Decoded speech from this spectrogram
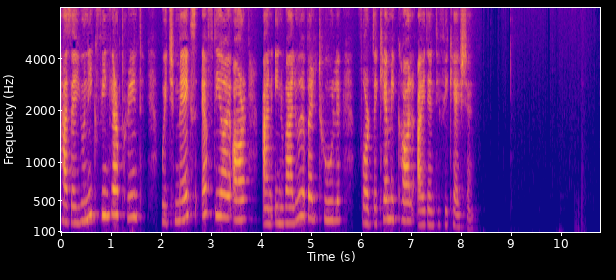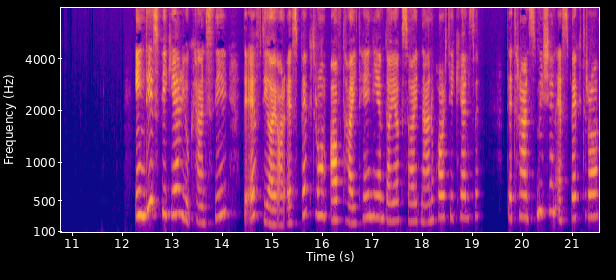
has a unique fingerprint which makes FTIR an invaluable tool for the chemical identification. In this figure, you can see the FTIR spectrum of titanium dioxide nanoparticles. The transmission spectra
